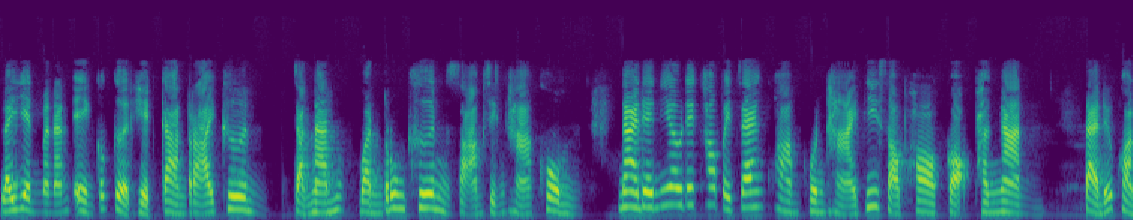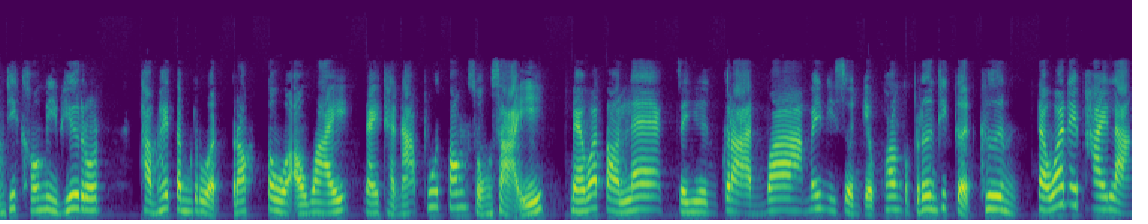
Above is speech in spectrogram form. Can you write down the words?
และเย็นมานั้นเองก็เกิดเหตุการณ์ร้ายขึ้น จากนั้นวันรุ่งขึ้น 3 สิงหาคม นายเดเนียลได้เข้าไปแจ้งความคนหายที่สพเกาะพังงานแต่ด้วยความที่เขามีพิรุษ ทำให้ตำรวจล็อกตัวเอาไว้ในฐานะผู้ต้องสงสัย แม้ว่าตอนแรกจะยืนกรานว่าไม่มีส่วนเกี่ยวข้องกับเรื่องที่เกิดขึ้น แต่ว่าในภายหลัง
